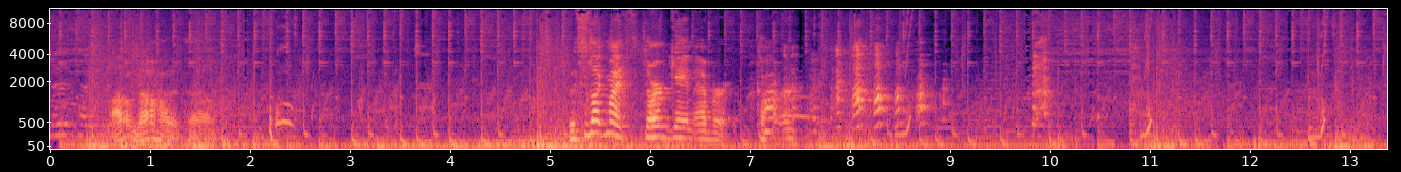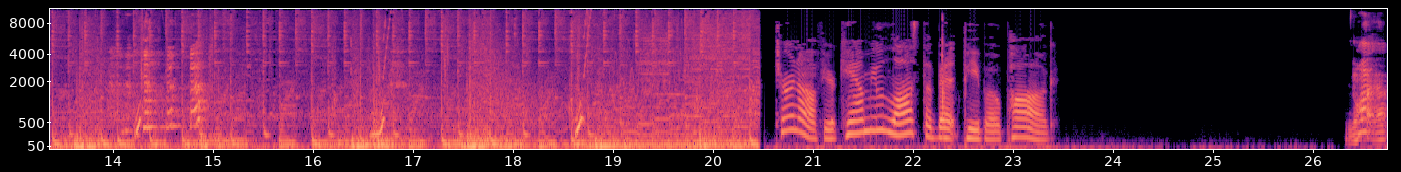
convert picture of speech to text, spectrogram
That it's how you- I don't know how to tell. This is like my third game ever. Connor. Turn off your cam, you lost the bet, Peebo Pog. No, I,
